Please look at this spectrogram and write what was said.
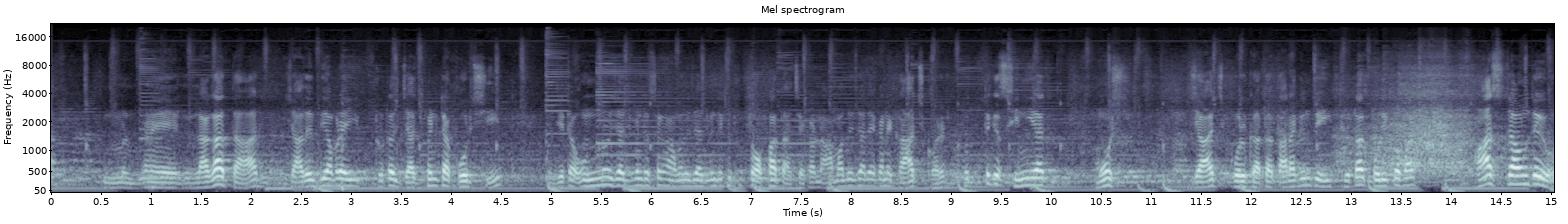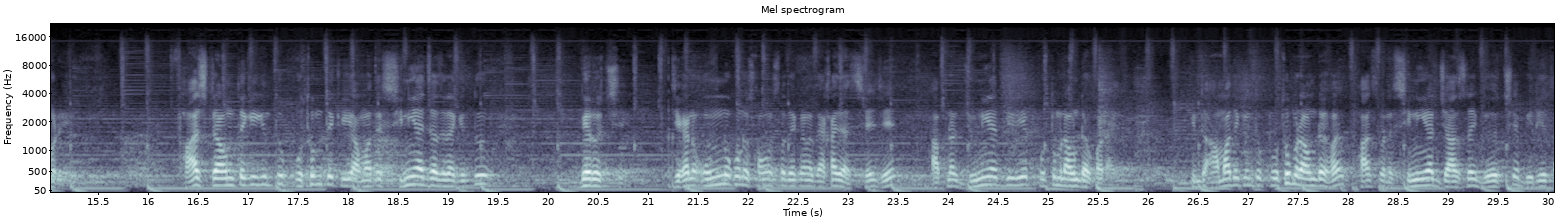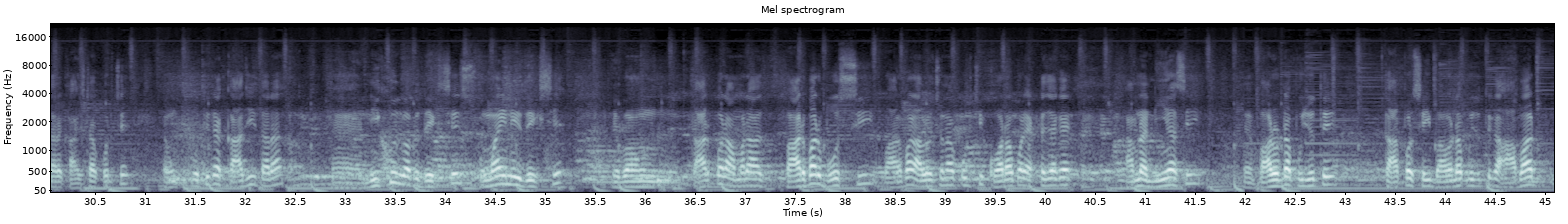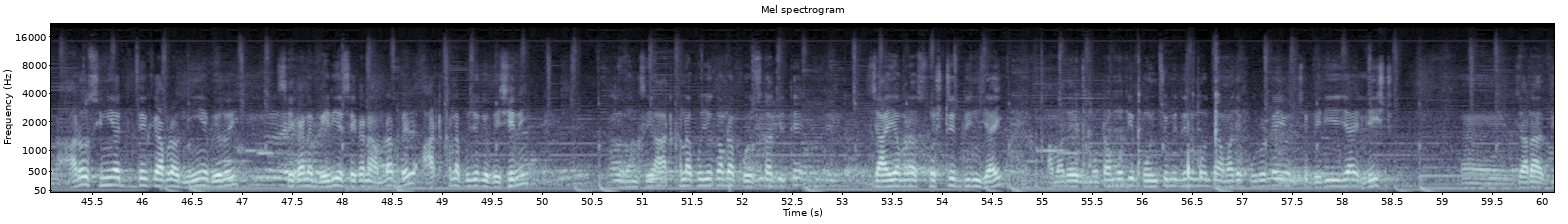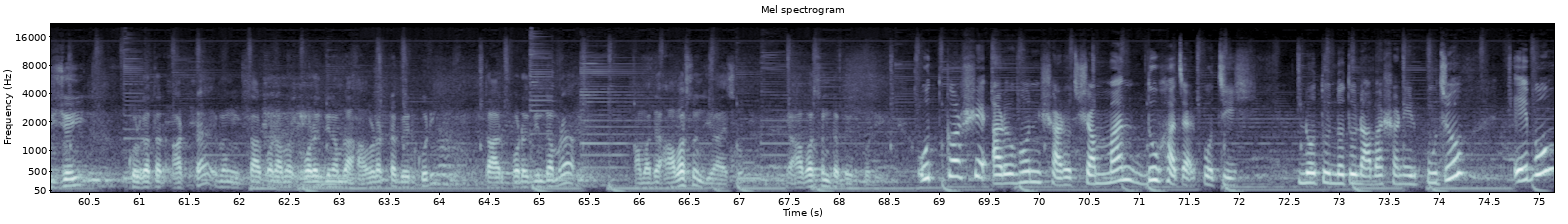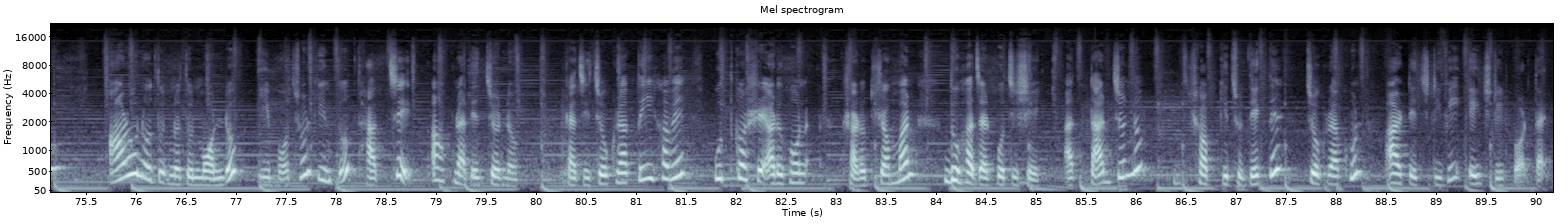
মানে লাগাতার, যাদের দিয়ে আমরা এই টোটাল জাজমেন্টটা করছি যেটা অন্য জাজমেন্টের সঙ্গে আমাদের জাজমেন্টে কিন্তু তফাত আছে। কারণ আমাদের যারা এখানে কাজ করেন, প্রত্যেকে সিনিয়র মোস্ট জাজ কলকাতা, তারা কিন্তু এই টোটাল পরিক্রমার ফার্স্ট রাউন্ড থেকে ঘরে। ফার্স্ট রাউন্ড থেকে কিন্তু প্রথম থেকেই আমাদের সিনিয়র জাজরা কিন্তু বেরোচ্ছে। যেখানে অন্য কোনো সংস্থা এখানে দেখা যাচ্ছে যে আপনার জুনিয়র দিয়ে প্রথম রাউন্ডটা করায়। কিন্তু আমাদের কিন্তু প্রথম রাউন্ডে হয় ফার্স্ট মানে সিনিয়র জাজরাই বেরোচ্ছে, বেরিয়ে তারা কাজটা করছে এবং প্রতিটা কাজই তারা নিখুঁতভাবে দেখছে, সময় নিয়ে দেখছে এবং তারপর আমরা বারবার বসছি, বারবার আলোচনা করছি, করার পর একটা জায়গায় আমরা নিয়ে আসি বারোটা পুজোতে, তারপর সেই বারোটা পুজো থেকে আবার আরও সিনিয়রদেরকে আমরা নিয়ে বেরোই, সেখানে বেরিয়ে সেখানে আমরা বের আটখানা পুজোকে বেছে নিই এবং সেই আটখানা পুজোকে আমরা পুরস্কার দিতে যাই, আমরা ষষ্ঠীর দিন যাই। আমাদের মোটামুটি পঞ্চমী দিনের মধ্যে আমাদের পুরোটাই হচ্ছে বেরিয়ে যায় লিস্ট যারা বিজয়ী কলকাতার আটটা এবং তারপর আমরা পরের দিন আমরা হাওড়ারটা বের করি, তারপরের দিন আমরা আমাদের আবাসন যে আছে আবাসনটা বের করি। উৎকর্ষে আরোহণ শারদ সম্মান দু হাজার পঁচিশ। নতুন নতুন আবাসনের পুজো এবং আরও নতুন নতুন মণ্ডপ এবছর কিন্তু থাকছে আপনাদের জন্য। কাজে চোখ রাখতেই হবে উৎকর্ষে আরোহণ শারদ সম্মান দু হাজার পঁচিশে। আর তার জন্য সব কিছু দেখতে চোখ রাখুন আর্ট এইচ টিভি এইচডির পর্দায়।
